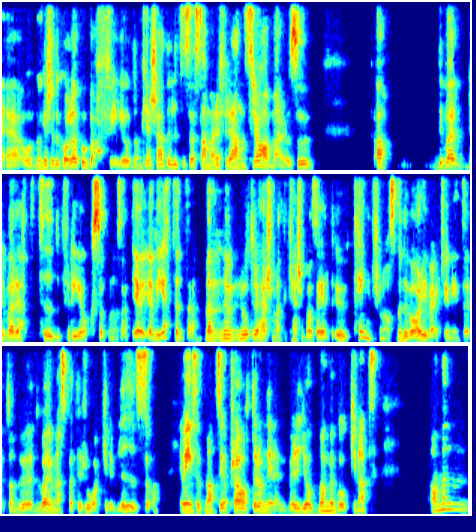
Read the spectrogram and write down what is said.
Eh, och de kanske hade kollat på Buffy och de kanske hade lite så samma referensramar. Och så, ja, det var, det var rätt tid för det också på något sätt. Jag, jag vet inte. Men nu, nu låter det här som att det kanske var så helt uttänkt från oss, men det var det ju verkligen inte. Utan det, det var ju mest för att det råkade bli så. Jag minns att Mats och jag pratade om det när vi började jobba med boken, att ja, men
